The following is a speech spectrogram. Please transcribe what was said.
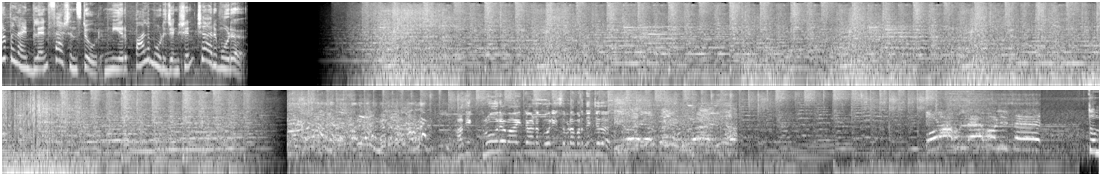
Triple nine blend fashion store near Palamoodu junction Charumoodu അതിക്രൂരമായിട്ടാണ് police ഇവിടെ മർദ്ദിച്ചത്.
